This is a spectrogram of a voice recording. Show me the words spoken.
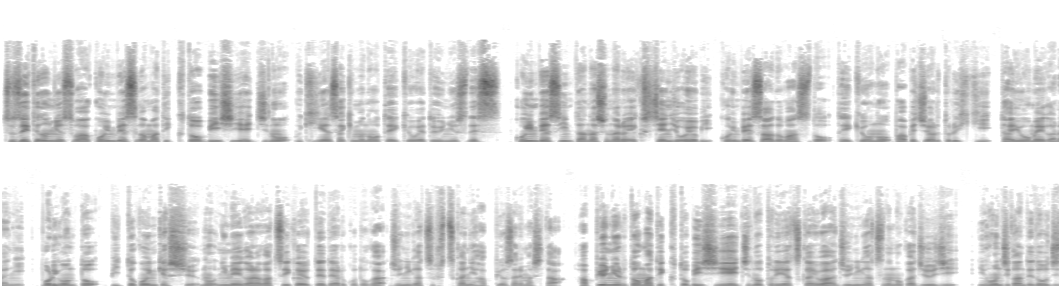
続いてのニュースは、コインベースがマティックと BCH の無期限先物を提供へというニュースです。コインベースインターナショナルエクスチェンジ及びコインベースアドバンスド提供のパーペチュアル取引対応銘柄に、ポリゴンとビットコインキャッシュの2銘柄が追加予定であることが12月2日に発表されました。発表によると、マティックと BCH の取り扱いは12月7日10時、日本時間で同日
